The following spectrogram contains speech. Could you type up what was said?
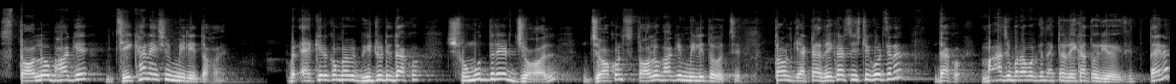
স্থলভাগে যেখানে এসে মিলিত হয়। এবার একই রকমভাবে ভিডিওটি দেখো। সমুদ্রের জল যখন স্থলভাগে মিলিত হচ্ছে, তখন কি একটা রেখার সৃষ্টি করছে না? দেখো, মাঝ বরাবর কিন্তু একটা রেখা তৈরি হয়েছে তাই না?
